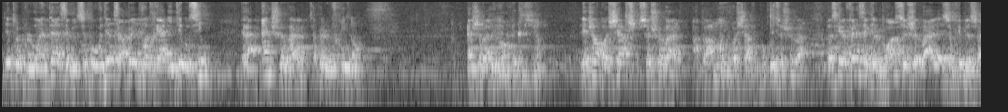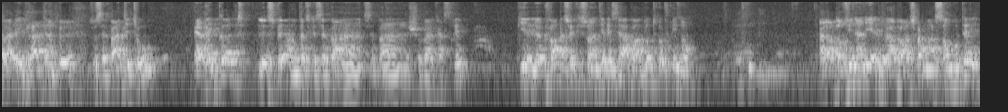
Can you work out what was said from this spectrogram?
des, trucs lointains. C'est pour vous dire que ça peut être votre réalité aussi. Elle a un cheval, ça s'appelle le frison. Un cheval de compétition. Les gens recherchent ce cheval. Apparemment, ils recherchent beaucoup ce cheval. Donc, ce qu'elle fait, c'est qu'elle brosse ce cheval, elle s'occupe de ce cheval, elle gratte un peu sous ses pattes et tout. Elle récolte le sperme, parce que ce n'est pas, pas un cheval castré puis elle le vend à ceux qui sont intéressés à avoir d'autres frisons. Alors, dans une année, elle peut avoir, je sais pas, 100 bouteilles.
